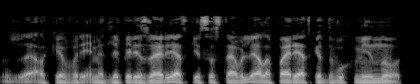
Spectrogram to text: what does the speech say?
Жалко, время для перезарядки составляло порядка двух минут.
